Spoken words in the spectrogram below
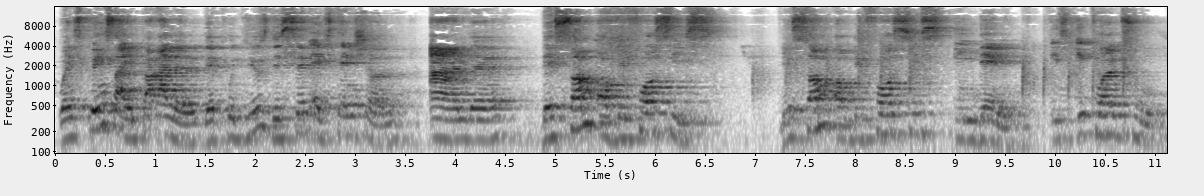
When springs are in parallel, they produce the same extension and uh, the sum of the forces, the sum of the forces in them is equal to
